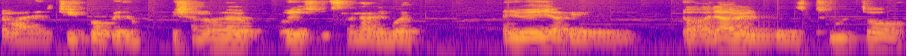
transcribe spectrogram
del chico, pero ella no lo había podido solucionar. Y bueno, ahí veía que lo hará el insulto,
